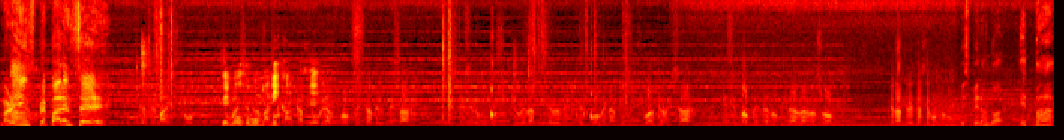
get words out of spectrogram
Marines, prepárense. Jefe maestro. Que no somos maricas. Capture al profeta del pesar. Este es el único sitio de la Tierra en el que el Covenant decidió aterrizar. Ese profeta nos dirá la razón. Quedan 30 segundos. Esperando a... ¡Epa!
